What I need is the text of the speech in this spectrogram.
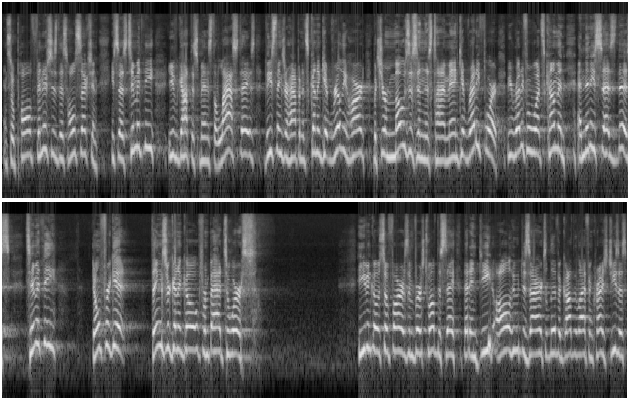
And so Paul finishes this whole section. He says, Timothy, you've got this, man. It's the last days. These things are happening. It's going to get really hard, but you're Moses in this time, man. Get ready for it. Be ready for what's coming. And then he says this Timothy, don't forget, things are going to go from bad to worse. He even goes so far as in verse 12 to say that indeed all who desire to live a godly life in Christ Jesus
